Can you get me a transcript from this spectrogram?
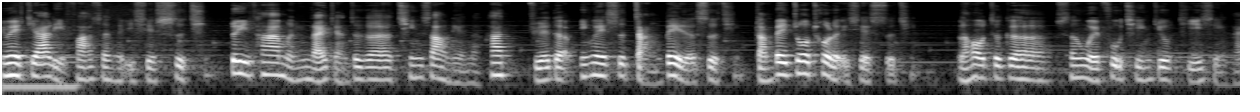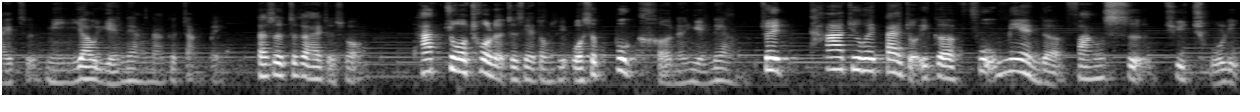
因为家里发生了一些事情，对于他们来讲，这个青少年呢，他觉得因为是长辈的事情，长辈做错了一些事情。然后这个身为父亲就提醒孩子，你要原谅那个长辈。但是这个孩子说，他做错了这些东西，我是不可能原谅的。所以他就会带着一个负面的方式去处理。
